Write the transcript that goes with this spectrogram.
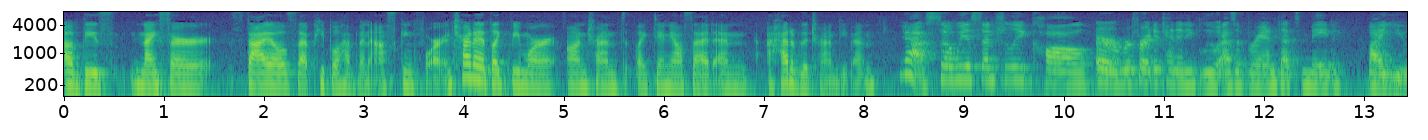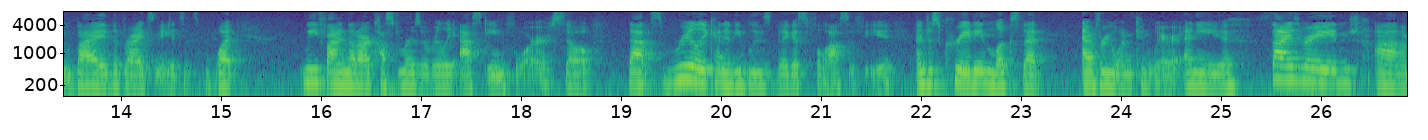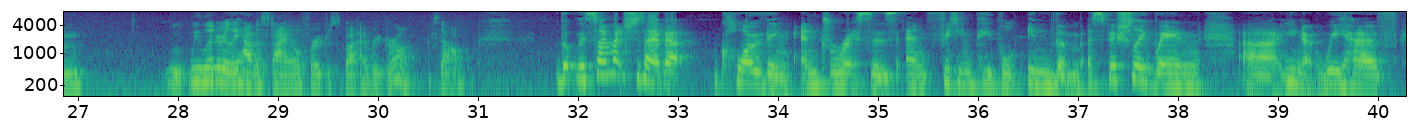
of these nicer styles that people have been asking for and try to like be more on trend like Danielle said and ahead of the trend even. Yeah, so we essentially call or refer to Kennedy Blue as a brand that's made by you, by the bridesmaids. It's what we find that our customers are really asking for. So that's really Kennedy Blue's biggest philosophy and just creating looks that everyone can wear, any size range. Um, we, literally have a style for just about every girl. So Look, there's so much to say about clothing and dresses and fitting people in them, especially when, uh, you know, we have,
